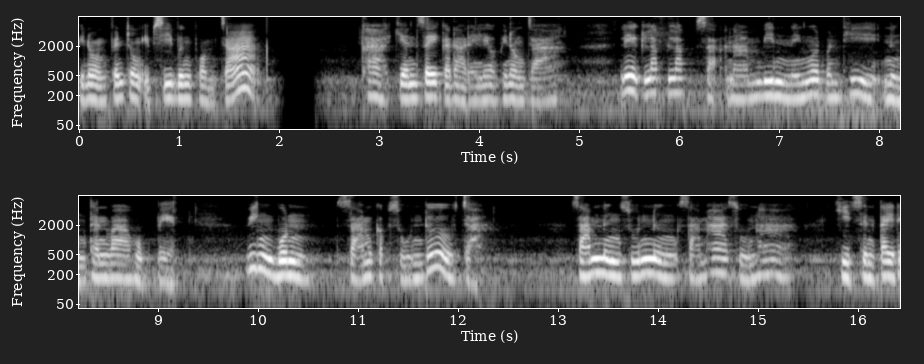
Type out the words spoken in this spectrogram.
พี่น้องแฟนจงเอฟซีเบิ่งพร้อมจ้า ค่ะเขียนใส่กระดาษให้แล้วพี่น้องจ้า เลขลับลับสนามบินในงวดวันที่1ธันวาหกแปดวิ่งบน 3 กับ 0 เด้อจ้ะ3101 3505 ขีดเส้นใต้แ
